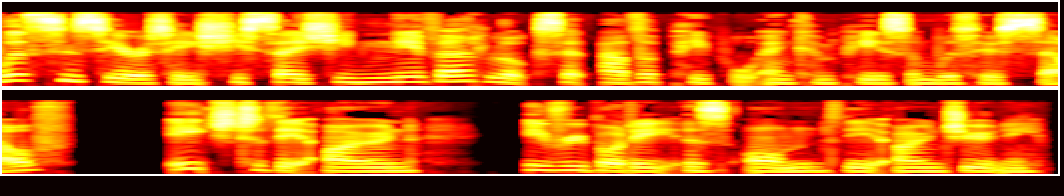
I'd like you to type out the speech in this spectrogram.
With sincerity, she says she never looks at other people and compares them with herself, each to their own. Everybody is on their own journey.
